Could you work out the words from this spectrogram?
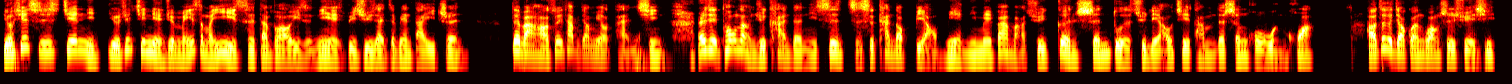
有些时间你有些景点觉得没什么意思，但不好意思，你也必须在这边待一阵，对吧？好，所以它比较没有弹性，而且通常你去看的，你是只是看到表面，你没办法去更深度的去了解他们的生活文化。好，这个叫观光式学习。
